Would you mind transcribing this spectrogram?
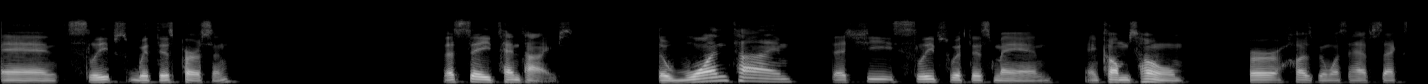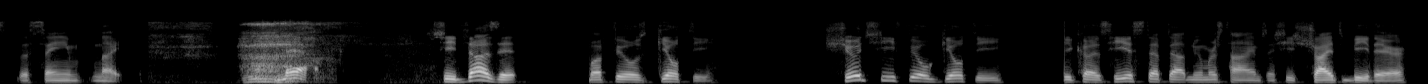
and sleeps with this person. Let's say 10 times. The one time that she sleeps with this man and comes home her husband wants to have sex the same night. Now she does it but feels guilty. Should she feel guilty because he has stepped out numerous times and she's tried to be there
